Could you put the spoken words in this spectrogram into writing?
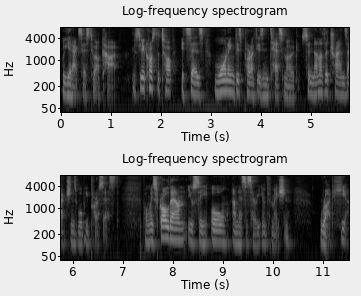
we get access to our cart. You'll see across the top, it says, warning, this product is in test mode, so none of the transactions will be processed. But when we scroll down, you'll see all our necessary information right here.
